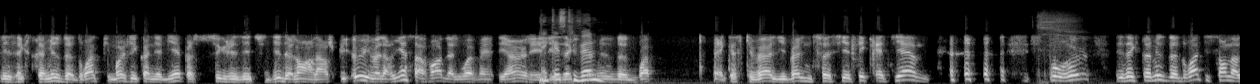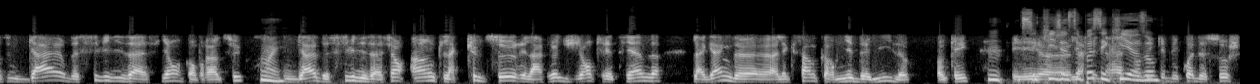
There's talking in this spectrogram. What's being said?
les extrémistes de droite. Puis moi, je les connais bien parce que tu sais que je les ai étudiés de long en large. Puis eux, ils veulent rien savoir de la loi 21, les, extrémistes de droite. Ben, qu'est-ce qu'ils veulent? Ils veulent une société chrétienne. pour eux, les extrémistes de droite, ils sont dans une guerre de civilisation, comprends-tu? Une guerre de civilisation entre la culture et la religion chrétienne. La gang de Alexandre Cormier-Denis, là, OK? Hmm. C'est qui? Je ne euh, sais pas c'est qui, eux autres. Québécois de souche.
